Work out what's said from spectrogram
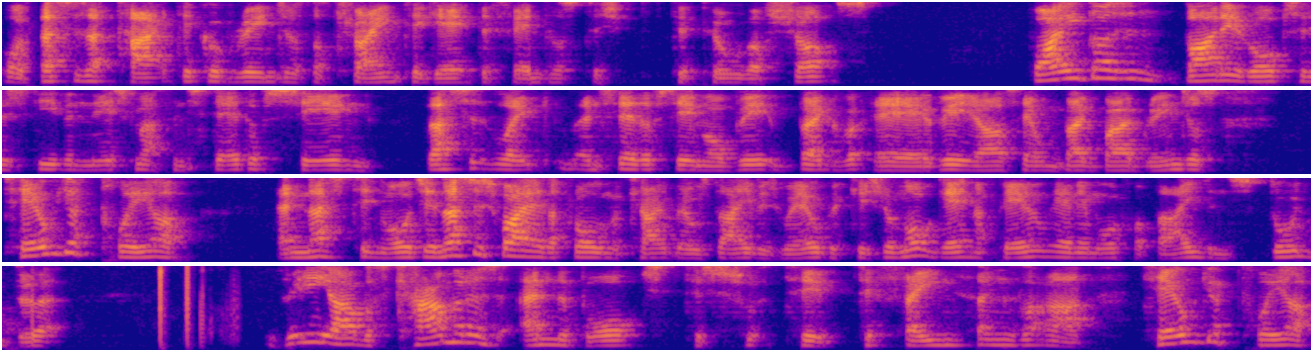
"Oh, this is a tactic of Rangers. They're trying to get defenders to to pull their shots." Why doesn't Barry Robson and Steven Naismith instead of saying this, like instead of saying, "Oh, big uh, VAR's helping big bad Rangers," tell your player in this technology, and this is why I had a problem with Cantwell's dive as well, because you're not getting a penalty anymore for diving. Don't do it. VAR, there's cameras in the box to to to find things like that. Tell your player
